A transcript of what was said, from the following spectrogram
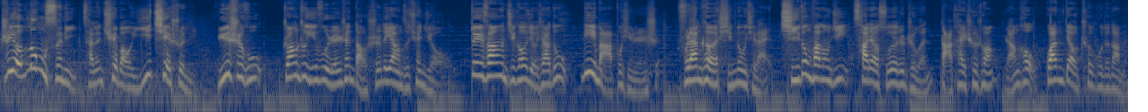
只有弄死你，才能确保一切顺利。于是乎，装出一副人生导师的样子劝酒，对方几口酒下肚，立马不省人事。弗兰克行动起来，启动发动机，擦掉所有的指纹，打开车窗，然后关掉车库的大门。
